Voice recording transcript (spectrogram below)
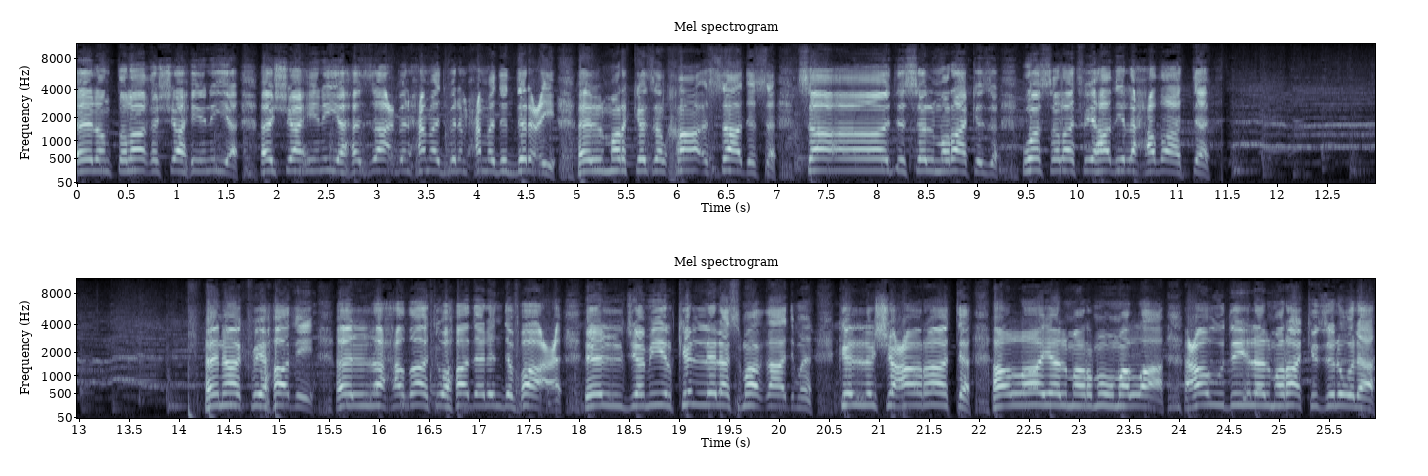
الانطلاق الشاهينية الشاهينية هزاع بن حمد بن محمد الدرعي المركز. السادس. سادس المراكز وصلت في هذه اللحظات. هناك في هذه اللحظات وهذا الاندفاع. الجميل كل الأسماء قادمة كل الشعارات. الله يا المرموم الله. عودي إلى المراكز الأولى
